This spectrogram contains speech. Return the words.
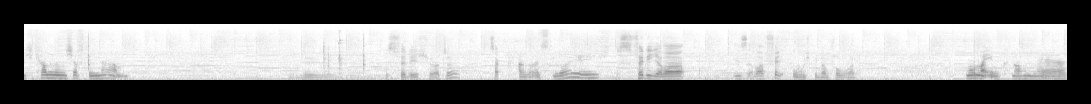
Ich kam nur nicht auf den Namen. Ist fertig, warte. Zack. Aber es läuft. Ist fertig, aber. Ist aber fertig. Oh, ich bin am Verhungern. Mach mal eben Knochenmehl.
